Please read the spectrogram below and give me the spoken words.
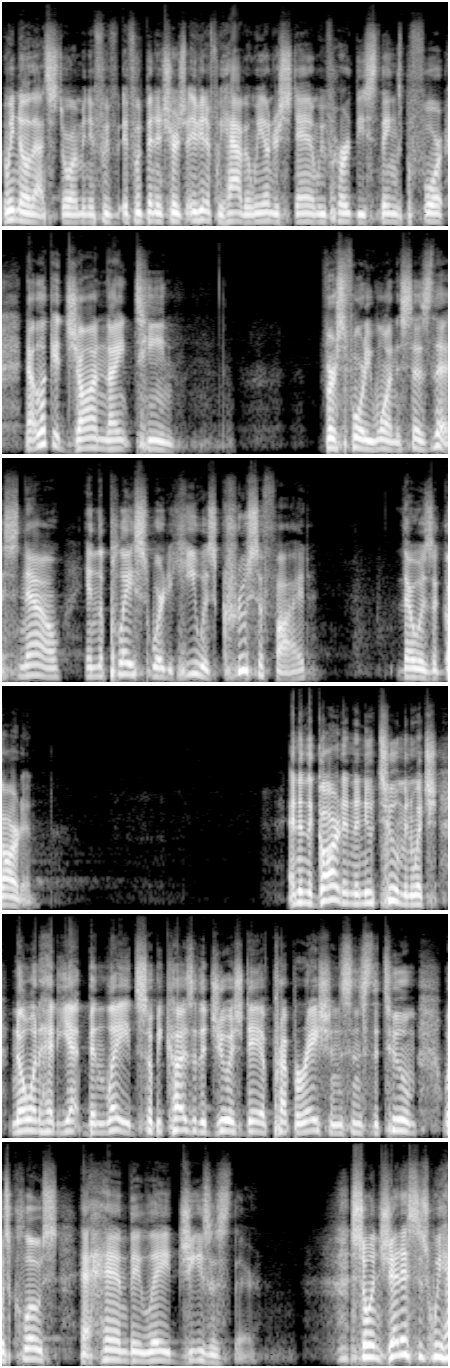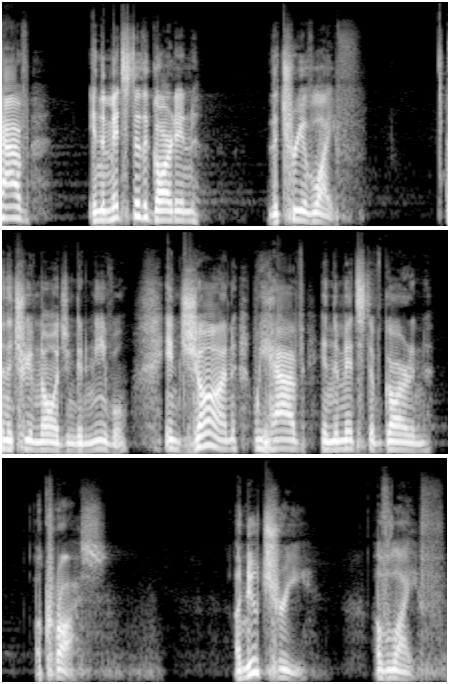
We know that story. I mean, if we've, if we've been in church, even if we haven't, we understand. We've heard these things before. Now, look at John 19, verse 41. It says this Now, in the place where he was crucified, there was a garden. And in the garden, a new tomb in which no one had yet been laid. So, because of the Jewish day of preparation, since the tomb was close at hand, they laid Jesus there. So, in Genesis, we have in the midst of the garden the tree of life and the tree of knowledge and good and evil. In John, we have in the midst of garden a cross. a new tree of life,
